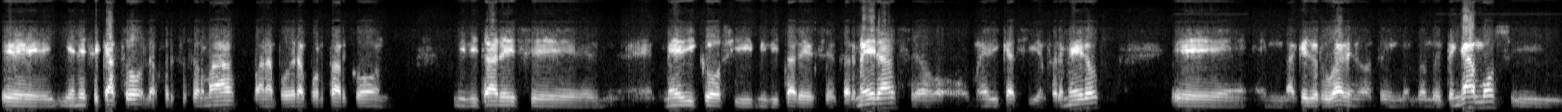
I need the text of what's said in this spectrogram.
Eh, y en ese caso, las Fuerzas Armadas van a poder aportar con militares, eh, médicos y militares enfermeras, o médicas y enfermeros, eh, en aquellos lugares donde, donde tengamos y,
